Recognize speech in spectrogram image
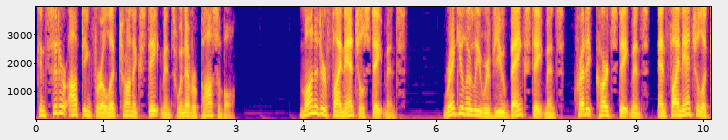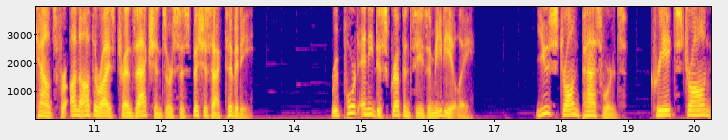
Consider opting for electronic statements whenever possible. Monitor financial statements. Regularly review bank statements, credit card statements, and financial accounts for unauthorized transactions or suspicious activity. Report any discrepancies immediately. Use strong passwords. Create strong,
